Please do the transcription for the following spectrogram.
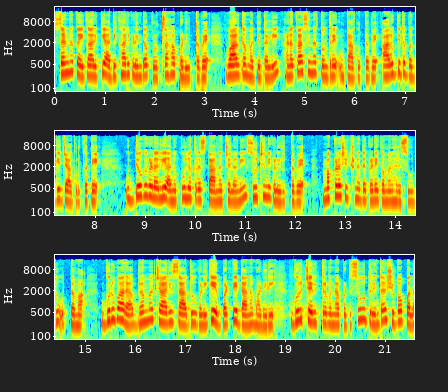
ಸಣ್ಣ ಕೈಗಾರಿಕೆ ಅಧಿಕಾರಿಗಳಿಂದ ಪ್ರೋತ್ಸಾಹ ಪಡೆಯುತ್ತವೆ. ವಾರದ ಮಧ್ಯದಲ್ಲಿ ಹಣಕಾಸಿನ ತೊಂದರೆ ಉಂಟಾಗುತ್ತವೆ. ಆರೋಗ್ಯದ ಬಗ್ಗೆ ಜಾಗರೂಕತೆ. ಉದ್ಯೋಗಗಳಲ್ಲಿ ಅನುಕೂಲಕರ ಸ್ಥಾನ ಚಲನೆ ಸೂಚನೆಗಳಿರುತ್ತವೆ. ಮಕ್ಕಳ ಶಿಕ್ಷಣದ ಕಡೆ ಗಮನಹರಿಸುವುದು ಉತ್ತಮ. ಗುರುವಾರ ಬ್ರಹ್ಮಚಾರಿ ಸಾಧುಗಳಿಗೆ ಬಟ್ಟೆ ದಾನ ಮಾಡಿರಿ. ಗುರುಚರಿತ್ರವನ್ನು ಪಠಿಸುವುದರಿಂದ ಶುಭ ಫಲ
